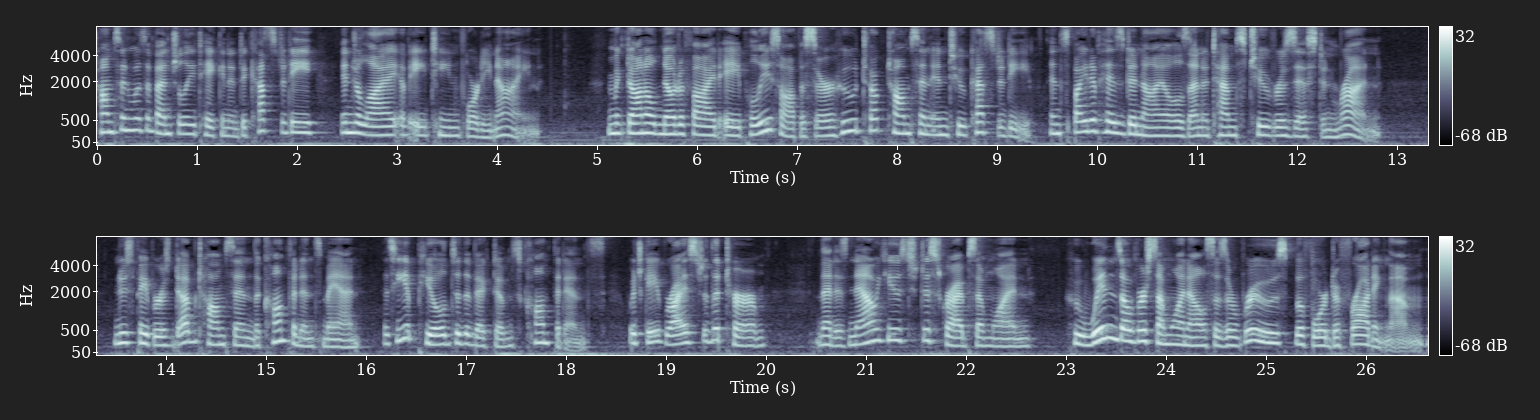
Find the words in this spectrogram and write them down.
Thompson was eventually taken into custody in July of 1849. McDonald notified a police officer who took Thompson into custody in spite of his denials and attempts to resist and run. Newspapers dubbed Thompson the confidence man as he appealed to the victim's confidence, which gave rise to the term that is now used to describe someone who wins over someone else as a ruse before defrauding them.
